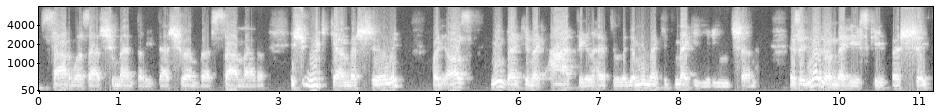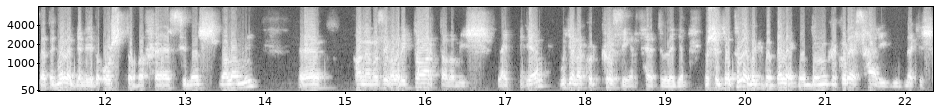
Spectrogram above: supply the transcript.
származású mentalitású ember számára. És úgy kell mesélni, hogy az mindenkinek átélhető legyen, mindenkit megérintsen. Ez egy nagyon nehéz képesség, tehát hogy ne legyen egy ostoba felszínes valami, hanem azért valami tartalom is legyen, ugyanakkor közérthető legyen. Most, hogyha tulajdonképpen belegondolunk, akkor ez Hollywoodnek is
